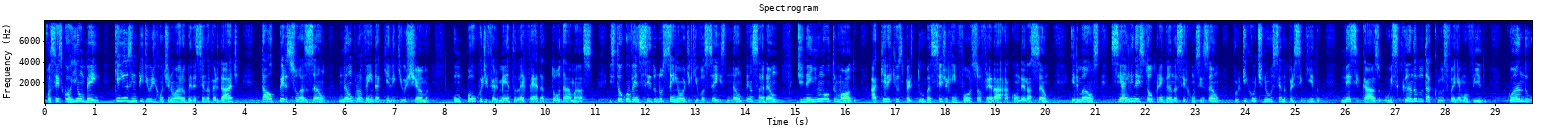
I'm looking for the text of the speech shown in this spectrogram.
Vocês corriam bem, quem os impediu de continuar obedecendo a verdade? tal persuasão não provém daquele que o chama. Um pouco de fermento leveda toda a massa. Estou convencido no Senhor de que vocês não pensarão de nenhum outro modo. Aquele que os perturba, seja quem for, sofrerá a condenação. Irmãos, se ainda estou pregando a circuncisão, por que continuo sendo perseguido? Nesse caso, o escândalo da cruz foi removido. Quando,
